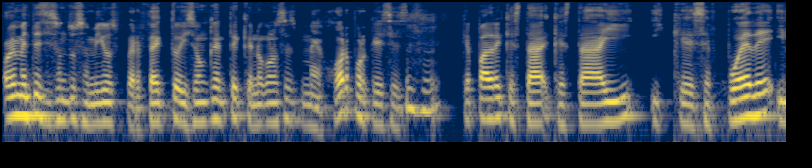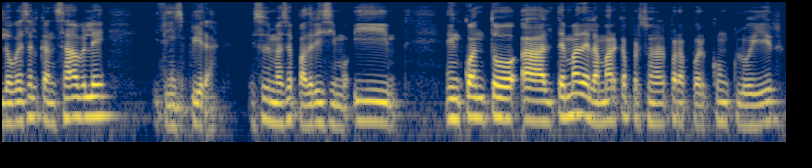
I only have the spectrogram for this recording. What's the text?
Obviamente si son tus amigos, perfecto, y son gente que no conoces mejor porque dices, qué padre que está, que está ahí y que se puede y lo ves alcanzable y te inspira. Eso se me hace padrísimo. Y en cuanto al tema de la marca personal, para poder concluir,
